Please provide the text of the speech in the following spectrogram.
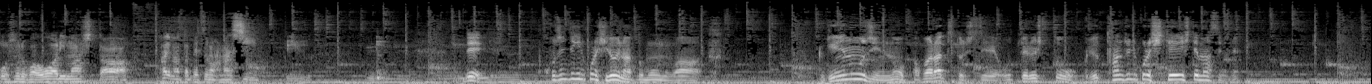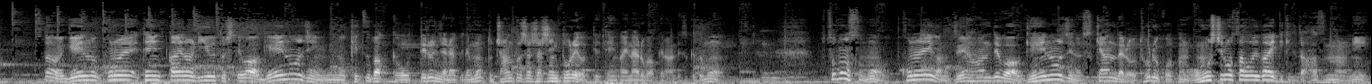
おそれが終わりました。はい、また別の話っていう。で、個人的にこれひどいなと思うのは、芸能人のパパラッチとして追ってる人を単純にこれ否定してますよね。だから芸能、この展開の理由としては、芸能人のケツばっか追ってるんじゃなくて、もっとちゃんとした写真撮れよっていう展開になるわけなんですけども、そもそも、この映画の前半では芸能人のスキャンダルを撮ることの面白さを描いてきてたはずなのに、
